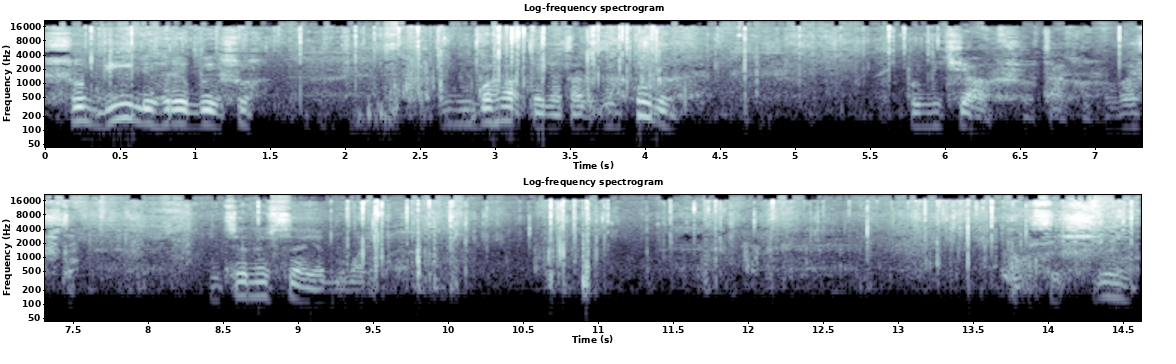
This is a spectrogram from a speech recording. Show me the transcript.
Що білі гриби, що. Багато я так знаходив. Помічав, що так, бачите. Це не все, я думаю. Ось іще.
